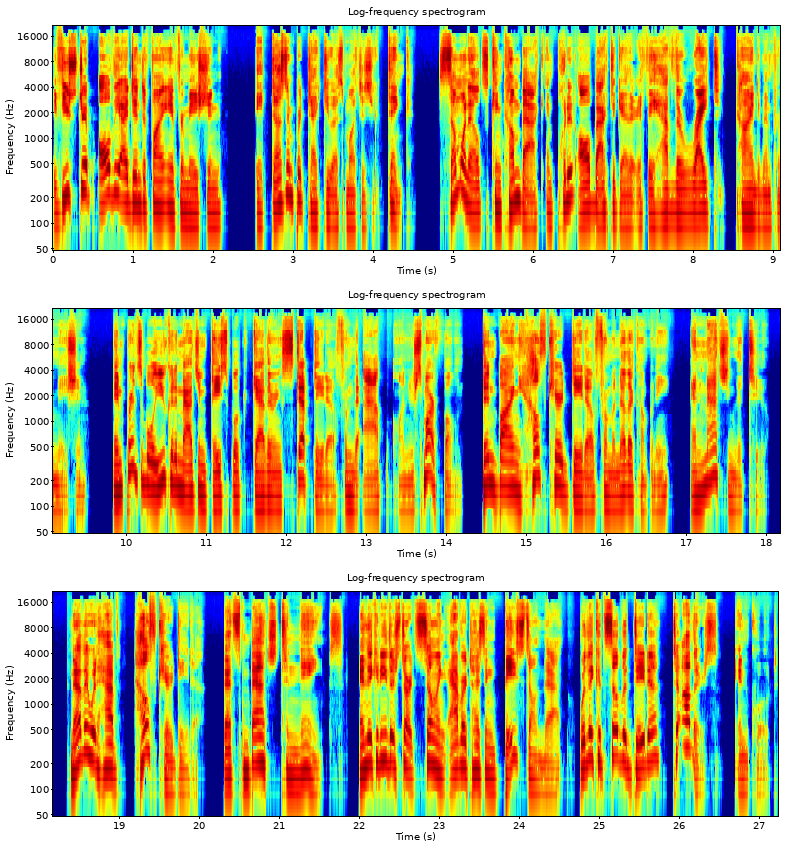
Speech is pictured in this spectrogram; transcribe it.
If you strip all the identifying information, it doesn't protect you as much as you think. Someone else can come back and put it all back together if they have the right kind of information. In principle, you could imagine Facebook gathering step data from the app on your smartphone then buying healthcare data from another company and matching the two. Now they would have healthcare data that's matched to names. And they could either start selling advertising based on that, or they could sell the data to others. End quote.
